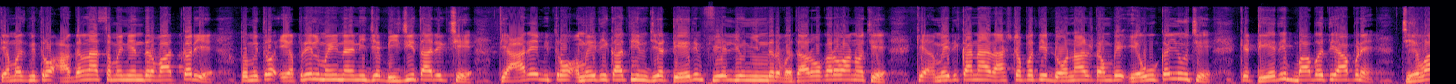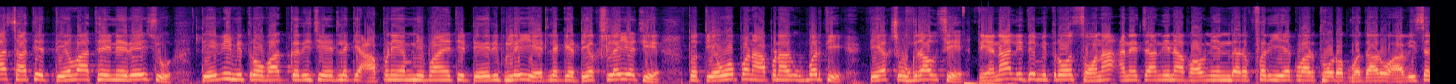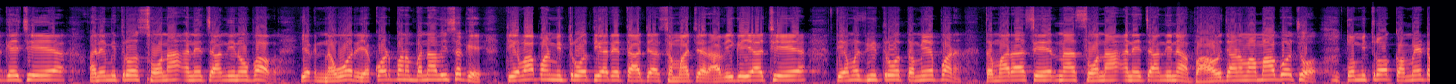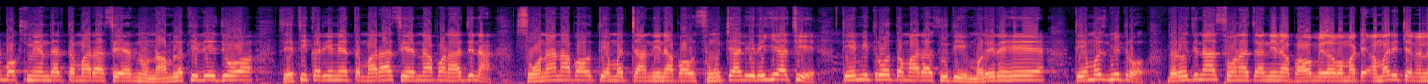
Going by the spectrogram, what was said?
તેમજ મિત્રો આગળના સમયની અંદર વાત કરીએ તો મિત્રો એપ્રિલ મહિનાની જે બીજી તારીખ છે, ત્યારે મિત્રો અમેરિકાથી જે ટેરિફ વેલ્યુની અંદર વધારો કરવાનો છે, કે અમેરિકાના રાષ્ટ્રપતિ ડોનાલ્ડ ટ્રમ્પે એવું કહ્યું છે કે ટેરિફ બાબતે આપણે જેવા સાથે તેવા થઈને રહીશું, તેવી મિત્રો વાત કરી છે એટલે કે આપણે એમની પાસેથી ટેરિફ લઈએ, એટલે કે ટેક્સ લઈએ છીએ, તો તેઓ પણ આપણા ઉપરથી ટેક્સ ઉઘરાવશે. તેના લીધે મિત્રો સોના અને ચાંદીના ભાવની અંદર ફરી એકવાર થોડોક વધારો આવી શકે છે. અને મિત્રો સોના અને ચાંદીનો ભાવ એક નવો રેકોર્ડ પણ બનાવી શકે, તેવા પણ મિત્રો અત્યારે તાજા સમાચાર આવી ગયા છે. તેમજ મિત્રો તમે પણ તમારા શહેરના સોના અને ચાંદીના ભાવ જાણવા માંગો છો, તો મિત્રો કમેન્ટ બોક્સની અંદર તમારા શેરનું નામ લખી દેજો. જેથી કરીને તમારા શહેરના પણ આજના સોનાના ભાવ તેમજ ચાંદીના ભાવ શું ચાલી રહ્યા છે તે મિત્રો તમારા સુધી મળી રહે. તેમજ મિત્રો, દરરોજના સોના ચાંદીના ભાવ મેળવવા માટે અમારી ચેનલ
